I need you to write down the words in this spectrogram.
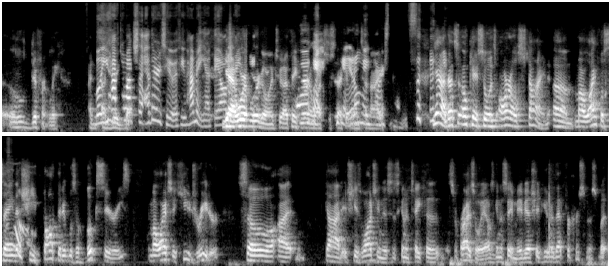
a little differently. I, well, you I have to watch that. the other two if you haven't yet. They all yeah, we're, we're going to. I think we're okay. going to watch the second okay, it'll one make tonight. more sense. yeah, that's okay. So it's R.L. Stine. Um, my wife was saying cool. that she thought that it was a book series. And my wife's a huge reader, so I, God, if she's watching this, it's going to take the surprise away. I was going to say maybe I should get her that for Christmas, but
